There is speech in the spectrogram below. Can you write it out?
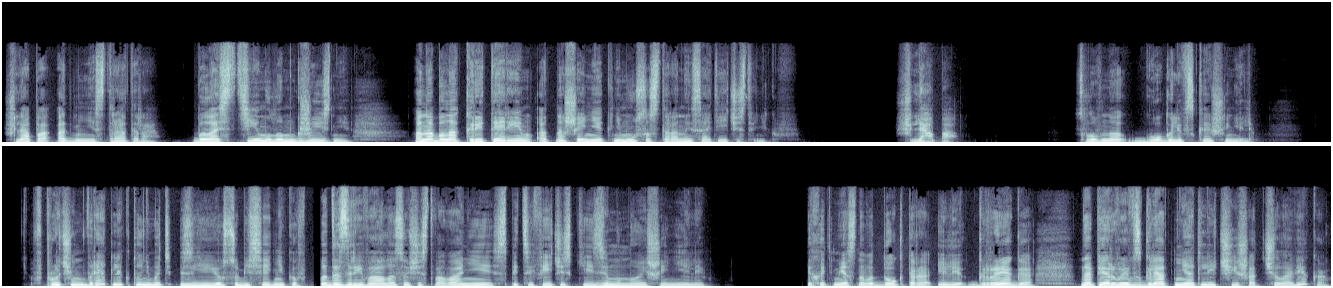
Шляпа администратора была стимулом к жизни. Она была критерием отношения к нему со стороны соотечественников. Шляпа. Словно гоголевская шинель. Впрочем, вряд ли кто-нибудь из ее собеседников подозревал о существовании специфически земной шинели. И хоть местного доктора или Грега на первый взгляд не отличишь от человека,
